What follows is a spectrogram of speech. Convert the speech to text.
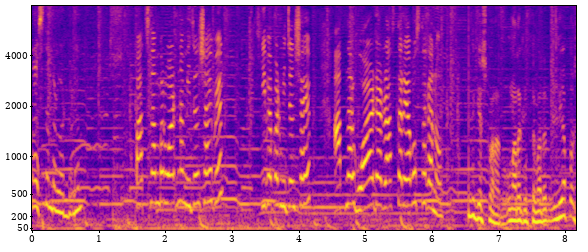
পাঁচ নম্বর ওয়ার্ড ম্যাডাম। পাঁচ নম্বর ওয়ার্ড না মিজান সাহেবের? কি ব্যাপার মিজান সাহেব? আপনার ওয়ার্ড আর রাস্তার অবস্থা কেন? জিজ্ঞেস ওনারা করতে পারেন উনি আপনার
